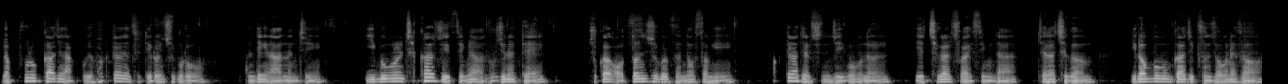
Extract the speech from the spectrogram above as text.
몇 프로까지 낙폭이 확대가 됐을 때 이런 식으로 반등이 나왔는지 이 부분을 체크할 수 있으면 우진엔텍 주가가 어떤 식으로 변동성이 확대가 될 수 있는지 이 부분을 예측할 수가 있습니다. 제가 지금 이런 부분까지 분석을 해서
